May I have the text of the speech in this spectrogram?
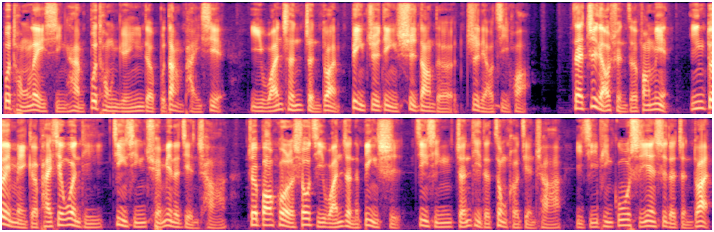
不同类型和不同原因的不当排泄，以完成诊断并制定适当的治疗计划。在治疗选择方面，应对每个排泄问题进行全面的检查，这包括了收集完整的病史、进行整体的综合检查，以及评估实验室的诊断，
